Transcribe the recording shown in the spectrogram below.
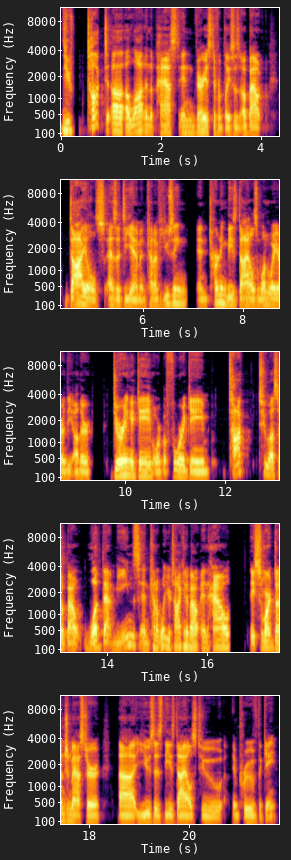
You've talked uh, a lot in the past in various different places about dials as a DM and kind of using and turning these dials one way or the other during a game or before a game. Talk to us about what that means and kind of what you're talking about and how a smart dungeon master uh, uses these dials to improve the game.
